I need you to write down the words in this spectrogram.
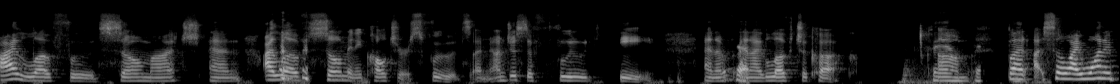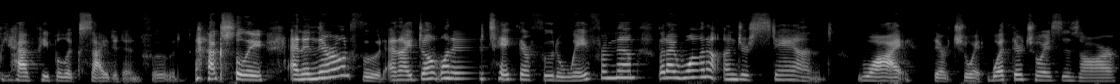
I love food so much and I love so many cultures foods. I mean I'm just a foodie and Okay. and I love to cook. Um. But uh, so I want to be, have people excited in food, actually, and in their own food. And I don't want to take their food away from them, but I want to understand why their choice, what their choices are,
